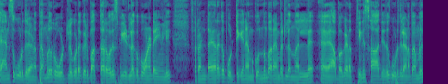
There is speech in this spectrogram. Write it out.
ചാൻസ് കൂടുതലാണ്. അപ്പോൾ നമ്മൾ റോഡിൽ കൂടെ ഒക്കെ ഒരു പത്തറുപത് സ്പീഡിലൊക്കെ പോകുന്ന ടൈമിൽ ഫ്രണ്ട് ടയറൊക്കെ പൊട്ടിക്കാൻ നമുക്കൊന്നും പറയാൻ പറ്റില്ല. നല്ല അപകടത്തിന് സാധ്യത കൂടുതലാണ്. അപ്പോൾ നമ്മൾ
